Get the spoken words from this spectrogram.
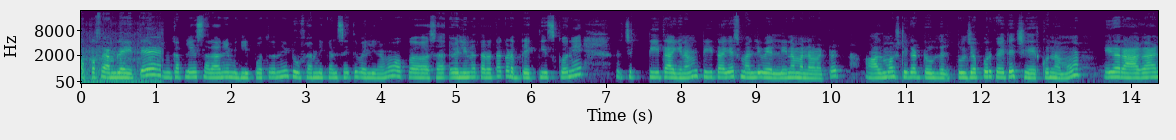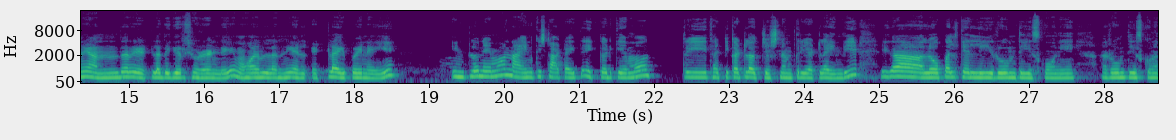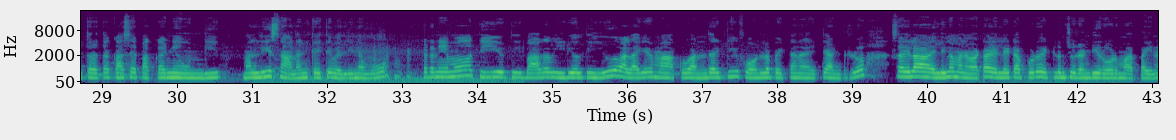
ఒక్క ఫ్యామిలీ అయితే ఇంకా ప్లేస్ అలానే మిగిలిపోతుందని టూ ఫ్యామిలీ కలిసి అయితే వెళ్ళినాము. ఒక వెళ్ళిన తర్వాత అక్కడ బ్రేక్ తీసుకొని టీ తాగినాం. టీ తాగేసి మళ్ళీ వెళ్ళినాం అన్నమాట. ఆల్మోస్ట్ ఇక తుల్ తుల్జపూర్కి అయితే చేరుకున్నాము. ఇక రాగానే అందరు ఎట్లా దగ్గర చూడండి. మొహాలన్నీ ఎల్- ఎట్లా అయిపోయినాయి. ఇంట్లోనేమో నైన్కి స్టార్ట్ అయితే ఇక్కడికేమో త్రీ థర్టీకి అట్లా వచ్చేసినాం. త్రీ అట్లా అయింది. ఇక లోపలికి వెళ్ళి రూమ్ తీసుకొని రూమ్ తీసుకున్న తర్వాత కాసేపు అక్కడనే ఉండి మళ్ళీ స్నానానికి అయితే వెళ్ళినాము. ఇక్కడనేమో తీయు తీ బాగా వీడియోలు తీయు అలాగే మాకు అందరికీ ఫోన్లో పెట్టానైతే అంటారు సో ఇలా వెళ్ళినాం అనమాట వెళ్ళేటప్పుడు ఎట్లు చూడండి రోడ్ మా పైన.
